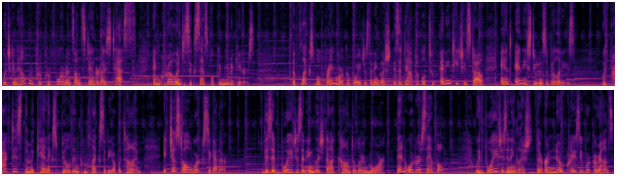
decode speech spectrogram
which can help improve performance on standardized tests and grow into successful communicators. The flexible framework of Voyages in English is adaptable to any teaching style and any student's abilities. With practice, the mechanics build in complexity over time. It just all works together. Visit voyagesinenglish.com to learn more, then order a sample. With Voyages in English, there are no crazy workarounds,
